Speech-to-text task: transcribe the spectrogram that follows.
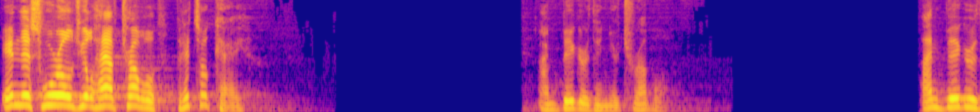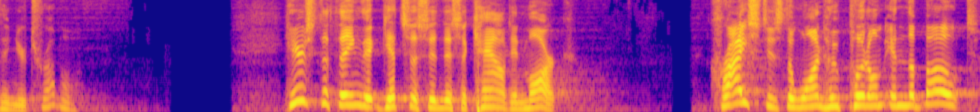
In this world, you'll have trouble, but it's okay. I'm bigger than your trouble. I'm bigger than your trouble. Here's the thing that gets us in this account in Mark Christ is the one who put them in the boat.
